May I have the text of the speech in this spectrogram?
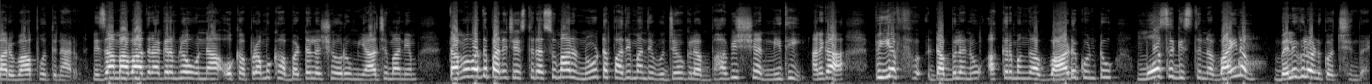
వారు వాపోతున్నారు. నిజామాబాద్ నగరంలో ఉన్న ఒక ప్రముఖ బట్టల షోరూం యాజమాన్యం తమ వద్ద పనిచేస్తున్న సుమారు నూట పది మంది ఉద్యోగుల భవిష్య నిధి అనగా పీఎఫ్ డబ్బులను అక్రమంగా వాడుకుంటూ మోసగిస్తున్న వైనం వెలుగులోనికి వచ్చింది.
